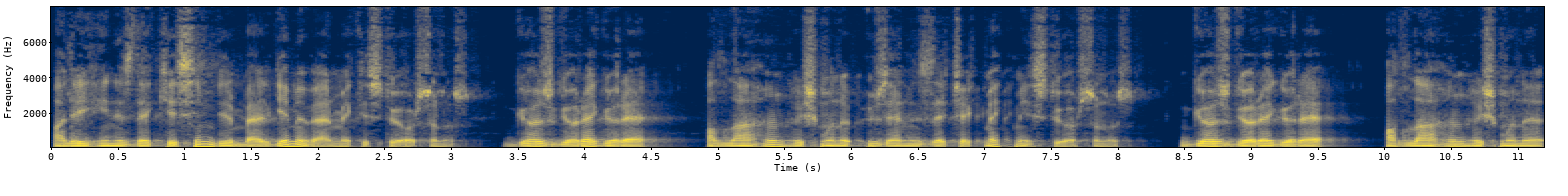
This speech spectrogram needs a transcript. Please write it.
aleyhinizde kesin bir belge mi vermek istiyorsunuz? Göz göre göre Allah'ın hışmını üzerinize çekmek mi istiyorsunuz? Göz göre göre Allah'ın hışmını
